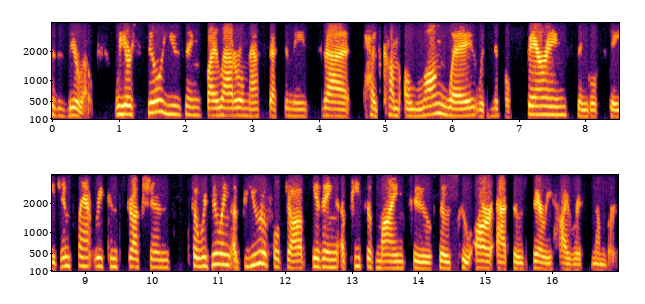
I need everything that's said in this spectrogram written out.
to the zero. We are still using bilateral mastectomies that has come a long way with nipple sparing, single stage implant reconstructions. So we're doing a beautiful job giving a peace of mind to those who are at those very high risk numbers.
